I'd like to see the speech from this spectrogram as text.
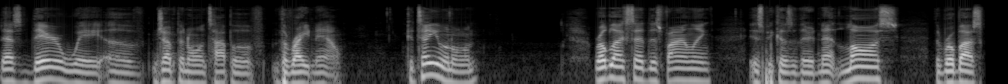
that's their way of jumping on top of the right now. Continuing on, Roblox said this filing is because of their net loss. The Roblox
